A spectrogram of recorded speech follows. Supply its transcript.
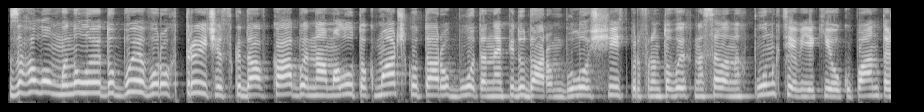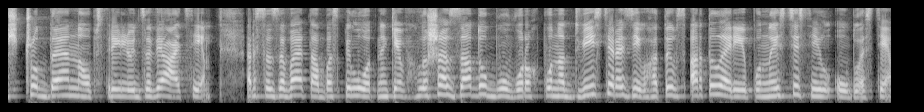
Загалом минулої доби ворог тричі скидав каби на малу токмачку та роботане. Під ударом було шість прифронтових населених пунктів, які окупанти щоденно обстрілюють з авіації, РСЗВ та безпілотників. Лише за добу ворог понад 200 разів гатив з артилерії по низці сіл області.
